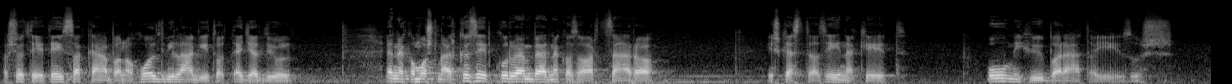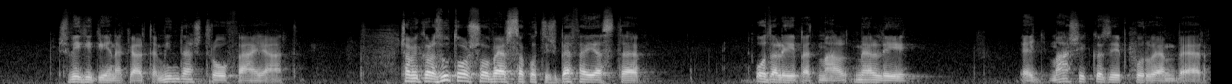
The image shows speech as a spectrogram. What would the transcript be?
a sötét éjszakában a hold világított egyedül, ennek a most már középkorú embernek az arcára, és kezdte az énekét, Ó, mi hű baráta Jézus! És végig énekelte minden strófáját, és amikor az utolsó verszakot is befejezte, odalépett mellé egy másik középkorú ember,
